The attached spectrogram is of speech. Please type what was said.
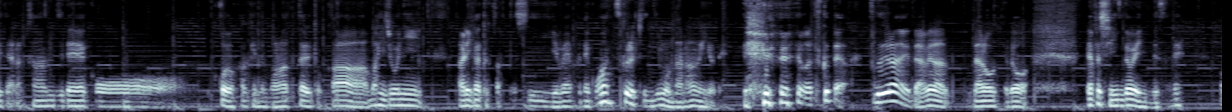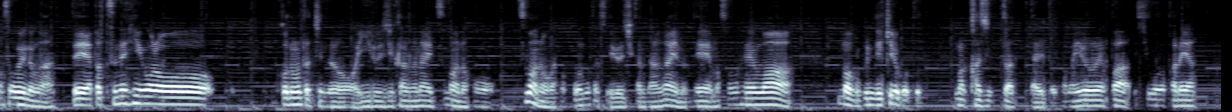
みたいな感じで、こう、声をかけてもらったりとか、まあ非常にありがたかったし、やっぱね、ご飯作る気にもならんよね まあ作ったら、作らないとダメなんだろうけど、やっぱしんどいんですね。まあ、そういうのがあって、やっぱ常日頃、子供たちのいる時間がない妻の方、妻の方が子供たちいる時間長いので、まあその辺は、まあ僕にできること、まあ家事だったりとか、まあいろいろやっぱ日頃からやって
